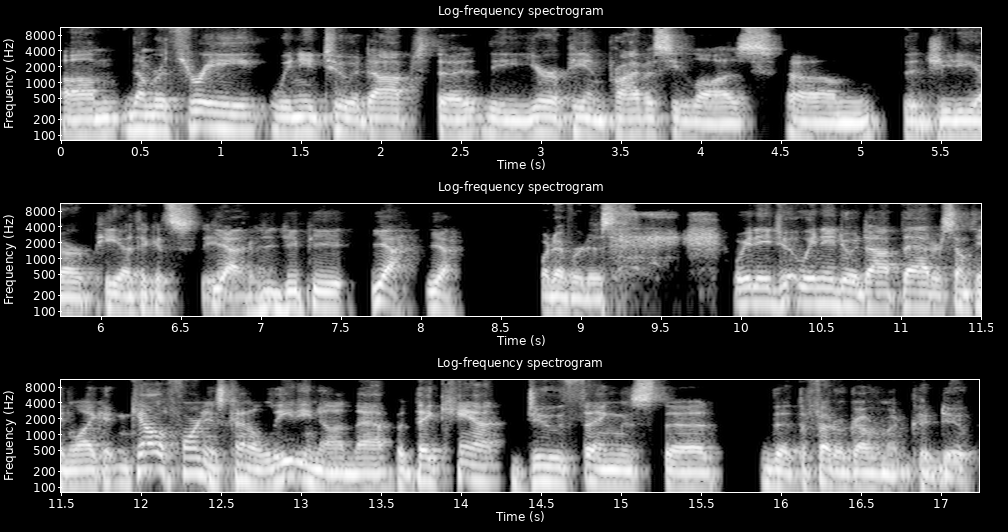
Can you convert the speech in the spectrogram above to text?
Um, number three, we need to adopt the, the European privacy laws, um, the GDRP, I think it's the yeah, GP. Yeah, yeah whatever it is. we need to we need to adopt that or something like it. And California is kind of leading on that, but they can't do things that that the federal government could do.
